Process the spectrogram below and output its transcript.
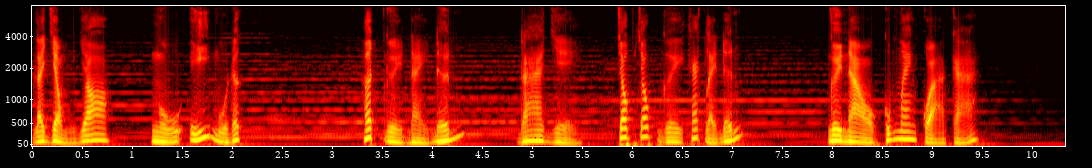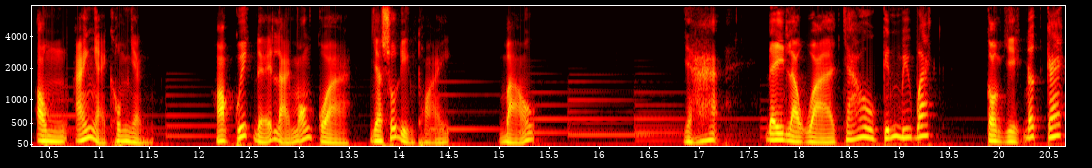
là dòng do ngụ ý mua đất. Hết người này đến, ra về, chốc chốc người khác lại đến. Người nào cũng mang quà cả. Ông ái ngại không nhận. Họ quyết để lại món quà và số điện thoại. Bảo, Dạ, đây là quà cháu kính biếu bác. Còn việc đất cát,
